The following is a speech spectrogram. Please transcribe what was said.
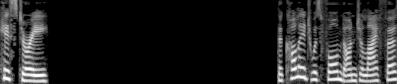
History The college was formed on July 1,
